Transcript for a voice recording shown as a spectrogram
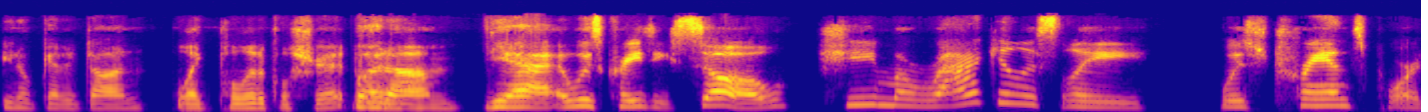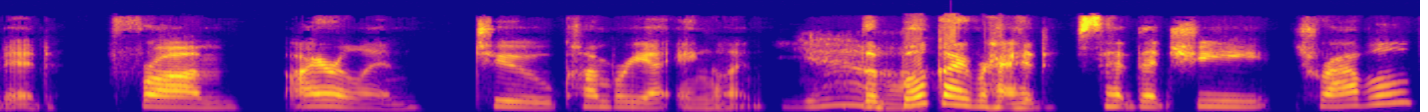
you know, get it done like political shit. But um, yeah, it was crazy. So she miraculously was transported from Ireland to Cumbria, England. Yeah. The book I read said that she traveled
